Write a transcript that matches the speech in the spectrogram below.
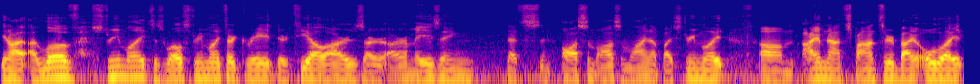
you know, I, I, love Streamlights as well. Streamlights are great. Their TLRs are, are amazing. That's an awesome, awesome lineup by Streamlight. Um, I am not sponsored by Olight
